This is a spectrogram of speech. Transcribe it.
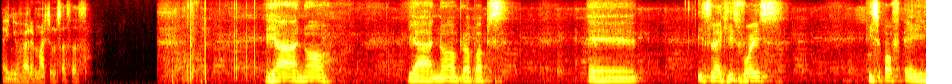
Thank you very much, Msasas. Yeah, no. Yeah, no, bro, Babs. Uh, it's like his voice is of a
